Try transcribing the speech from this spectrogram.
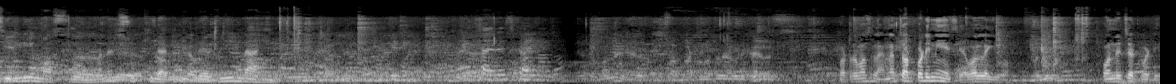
ଚିଲି ମସରୁମ୍ ମାନେ ଶୁଖିଲା ଟିକେ ଗ୍ରେଭି ନାହିଁ ବଟର ମସଲା ନା ଚଟପଟି ନେଇ ଆସିବା ଭଲ ଲାଗିବ ପନିର ଚଟପଟି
